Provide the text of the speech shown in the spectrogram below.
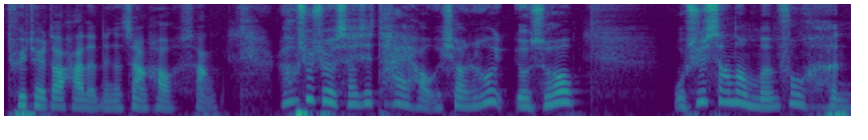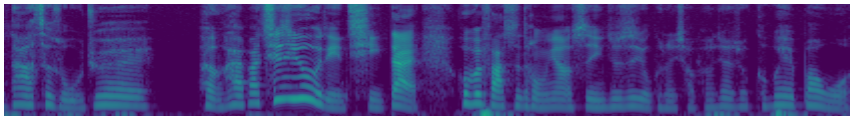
推推到他的那个账号上，然后就觉得实在是太好笑。然后有时候我去上到门缝很大厕所，我就会很害怕，其实又有点期待会不会发生同样的事情，就是有可能小朋友这样说，可不可以抱我？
